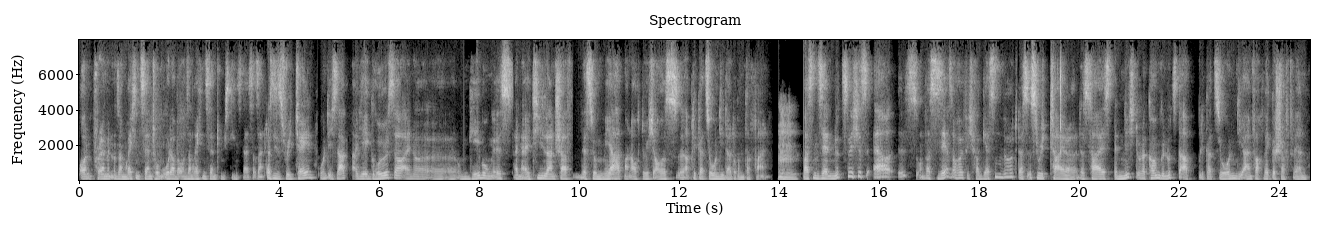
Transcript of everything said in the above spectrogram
on-prem in unserem Rechenzentrum oder bei unserem Rechenzentrumsdienstleister sein. Das ist dieses Retain. Und ich sage mal, je größer eine äh, Umgebung ist, eine IT-Landschaft, desto mehr hat man auch durchaus äh, Applikationen, die darunter fallen. Mhm. Was ein sehr nützliches R ist und was sehr, sehr häufig vergessen wird, das ist Retire. Das heißt, nicht oder kaum genutzte Applikationen, die einfach weggeschafft werden.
